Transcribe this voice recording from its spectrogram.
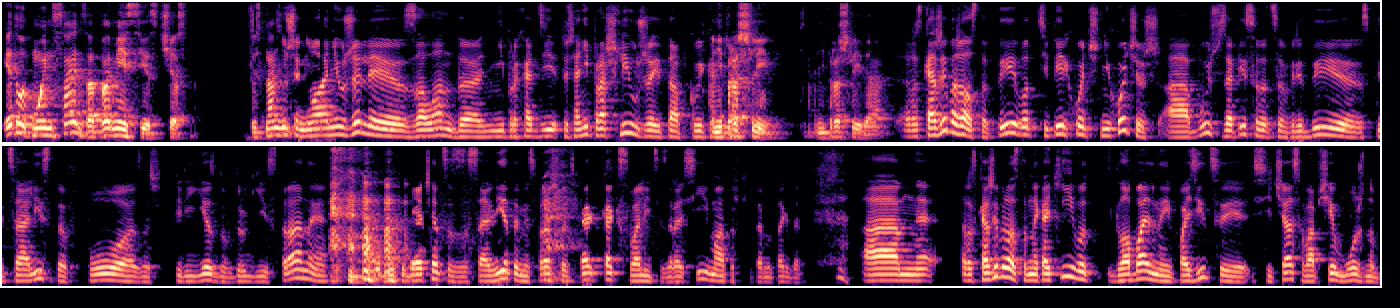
Это вот мой инсайт за два месяца, если честно. То есть нам Слушай, ну а неужели Золанда не проходи... То есть они прошли уже этап Quick Они прошли. Они прошли, да. Расскажи, пожалуйста, ты вот теперь хочешь, не хочешь, а будешь записываться в ряды специалистов по, значит, переезду в другие страны, обращаться за советами, спрашивать, как, как свалить из России, матушки там и так далее. А, расскажи, пожалуйста, на какие вот глобальные позиции сейчас вообще можно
